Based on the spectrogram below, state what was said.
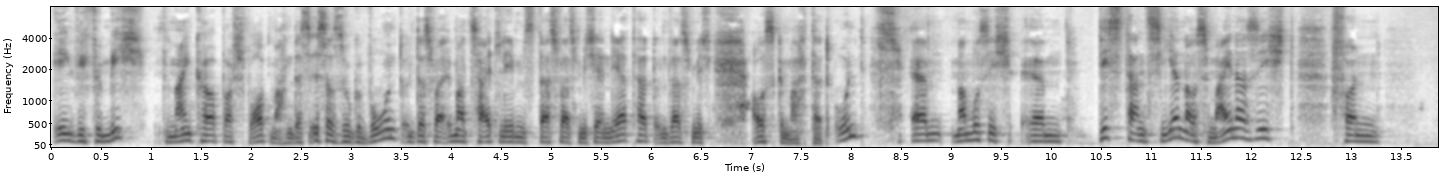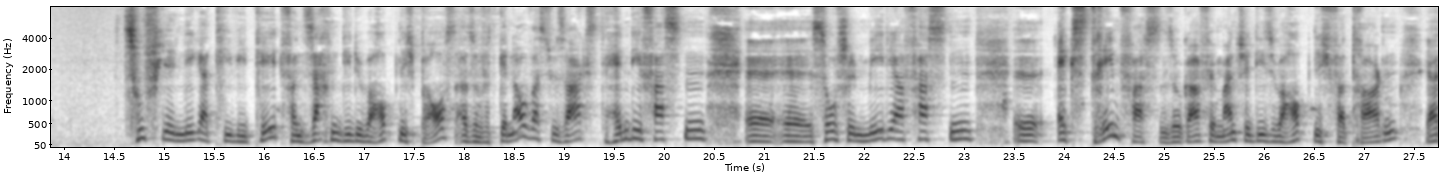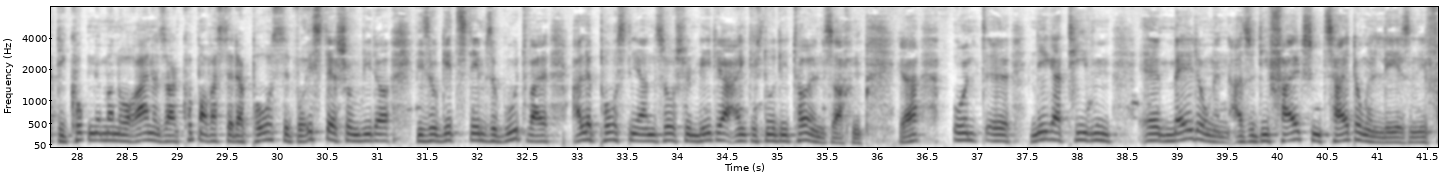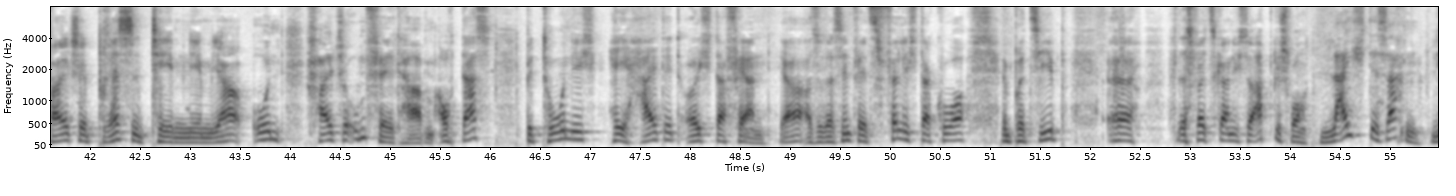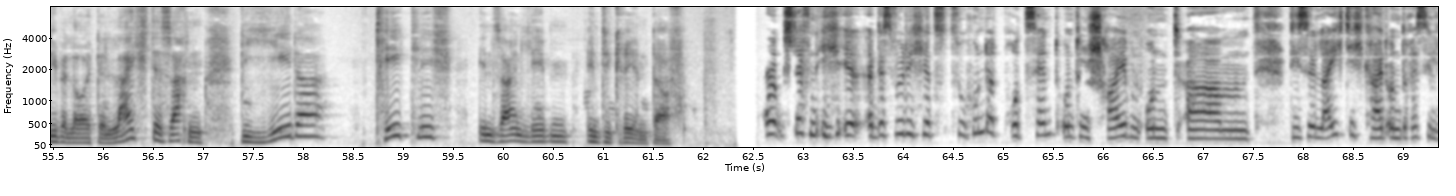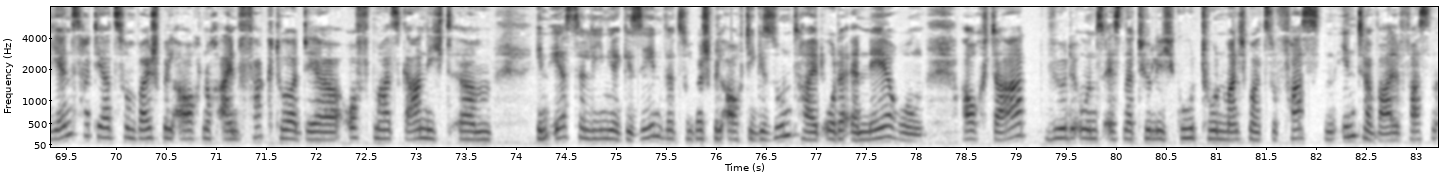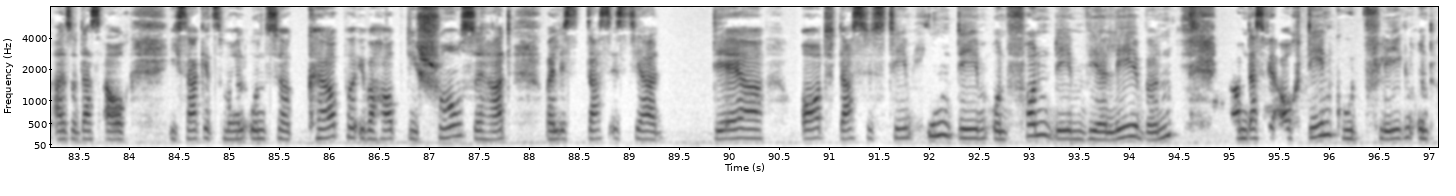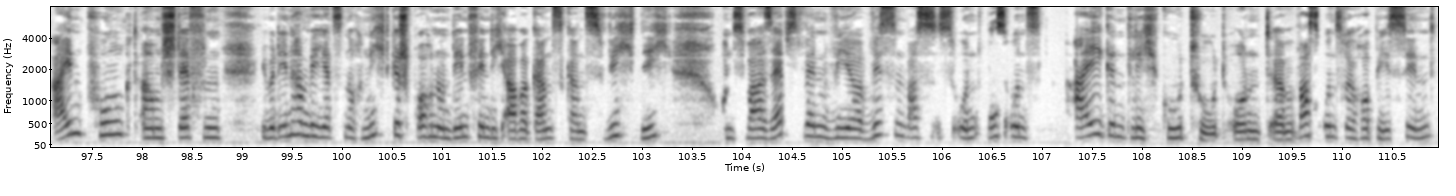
irgendwie für mich, für meinen Körper Sport machen. Das ist er so gewohnt und das war immer zeitlebens das, was mich ernährt hat und was mich ausgemacht hat. Und ähm, man muss sich ähm, distanzieren aus meiner Sicht von zu viel Negativität von Sachen, die du überhaupt nicht brauchst. Also genau was du sagst, Handyfasten, äh, äh, Social Media Fasten, äh, Extremfasten sogar für manche, die es überhaupt nicht vertragen. Ja, die gucken immer nur rein und sagen, guck mal, was der da postet, wo ist der schon wieder, wieso geht's dem so gut, weil alle posten ja in Social Media eigentlich nur die tollen Sachen. Ja, und äh, negativen äh, Meldungen, also die falschen Zeitungen lesen, die falsche Pressethemen nehmen, ja, und falsche falsche Umfeld haben. Auch das betone ich, hey, haltet euch da fern. Ja, also da sind wir jetzt völlig d'accord. Im Prinzip, äh, das wird jetzt gar nicht so abgesprochen. Leichte Sachen, liebe Leute, leichte Sachen, die jeder täglich in sein Leben integrieren darf. Äh, Steffen, ich, äh, das würde ich jetzt zu 100 Prozent unterschreiben. Und ähm, diese Leichtigkeit und Resilienz hat ja zum Beispiel auch noch einen Faktor, der oftmals gar nicht ähm, in erster Linie gesehen wird, zum Beispiel auch die Gesundheit oder Ernährung. Auch da würde uns es natürlich gut tun, manchmal zu fasten, Intervallfasten, also dass auch, ich sage jetzt mal, unser Körper überhaupt die Chance hat, weil es das ist ja der Ort das System, in dem und von dem wir leben, ähm, dass wir auch den gut pflegen. Und ein Punkt, ähm, Steffen, über den haben wir jetzt noch nicht gesprochen und den finde ich aber ganz, ganz wichtig. Und zwar selbst wenn wir wissen, was, es, was uns eigentlich gut tut und ähm, was unsere Hobbys sind.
